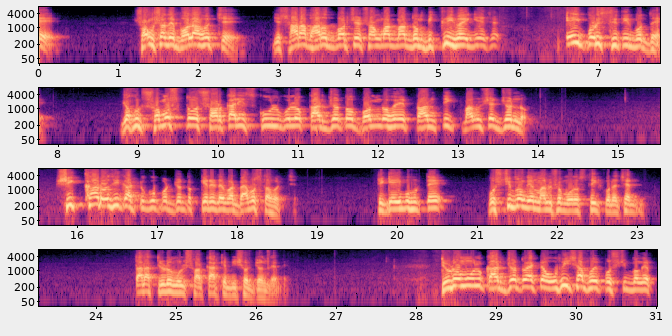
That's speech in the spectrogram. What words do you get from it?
সংসদে বলা হচ্ছে যে সারা ভারতবর্ষের সংবাদ মাধ্যম বিক্রি হয়ে গিয়েছে। এই পরিস্থিতির মধ্যে যখন সমস্ত সরকারি স্কুলগুলো কার্যত বন্ধ হয়ে প্রান্তিক মানুষের জন্য শিক্ষার অধিকারটুকু পর্যন্ত কেড়ে নেবার ব্যবস্থা হচ্ছে, ঠিক এই মুহূর্তে পশ্চিমবঙ্গের মানুষও মনস্থির করেছেন, তারা তৃণমূল সরকারকে বিসর্জন দেবে। তৃণমূল কার্যত একটা অভিশাপ হয়ে পশ্চিমবঙ্গের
